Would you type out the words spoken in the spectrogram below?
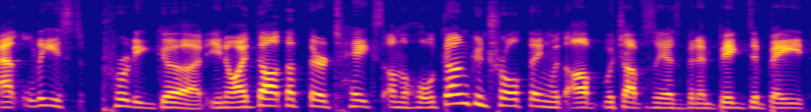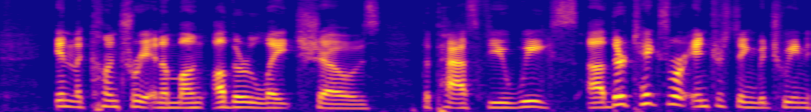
at least pretty good. You know, I thought that their takes on the whole gun control thing, with which obviously has been a big debate in the country and among other late shows the past few weeks, uh, their takes were interesting between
